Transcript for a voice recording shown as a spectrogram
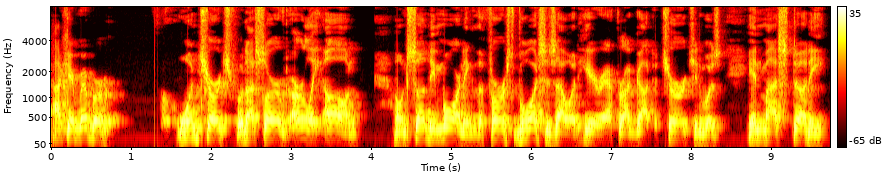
I can remember one church when I served early on, on Sunday morning, the first voices I would hear after I got to church and was in my study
